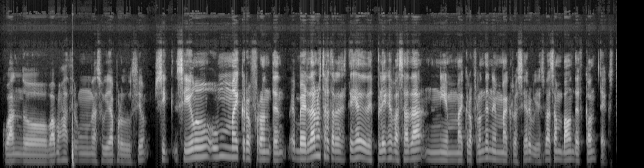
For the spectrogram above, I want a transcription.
cuando vamos a hacer una subida a producción, si, si un, micro frontend, en verdad nuestra estrategia de despliegue es basada ni en micro frontend ni en microservice, es basada en bounded context.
